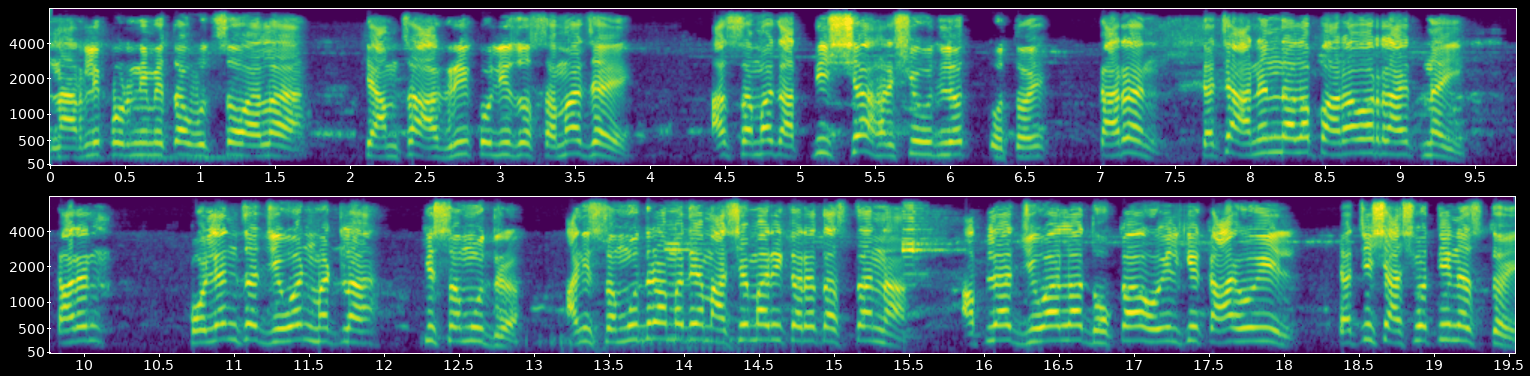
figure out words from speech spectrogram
नारळी पौर्णिमेचा उत्सव आला की आमचा आगरी कोली जो समाज आहे हा समाज अतिशय हर्षी उल्लत होतोय. कारण त्याच्या आनंदाला पारावर राहत नाही. कारण कोल्यांचं जीवन म्हटला की समुद्र. आणि समुद्रामध्ये मासेमारी करत असताना आपल्या जीवाला धोका होईल की काय होईल त्याची शाश्वती नसतोय.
